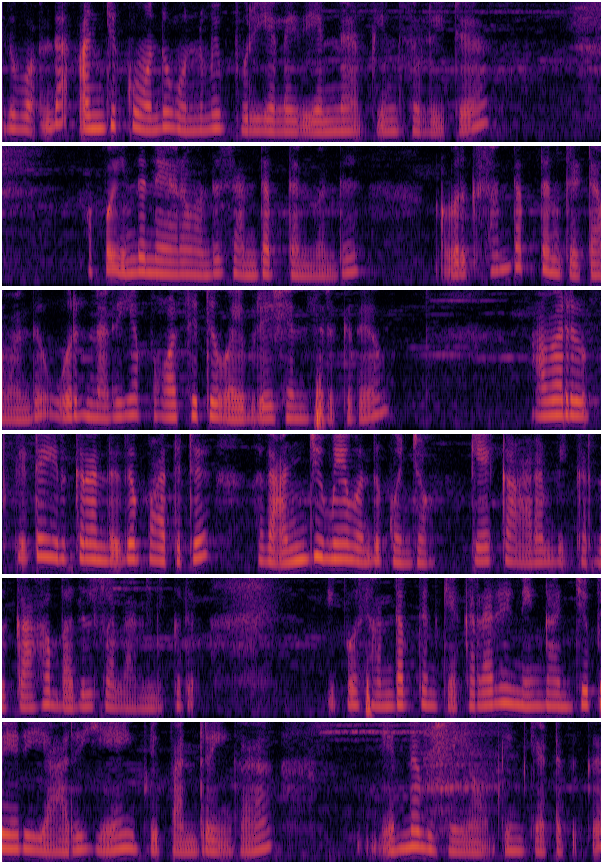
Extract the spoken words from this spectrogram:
இது வந்து அஞ்சுக்கும் வந்து ஒன்றுமே புரியலை இது என்ன அப்படின்னு சொல்லிட்டு. அப்போ இந்த நேரம் வந்து சந்தப்தன் வந்து அவருக்கு சந்தப்தன் கிட்ட வந்து ஒரு நிறைய பாசிட்டிவ் வைப்ரேஷன்ஸ் இருக்குது. அவர்கிட்ட இருக்கிற அந்த இதை பார்த்துட்டு அது அஞ்சுமே வந்து கொஞ்சம் கேட்க ஆரம்பிக்கிறதுக்காக பதில் சொல்ல ஆரம்பிக்குது. இப்போது சந்தப்தன் கேட்குறாரு நீங்கள் அஞ்சு பேர் யார்? ஏன் இப்படி பண்ணுறீங்க என்ன விஷயம்? அப்படின்னு கேட்டதுக்கு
